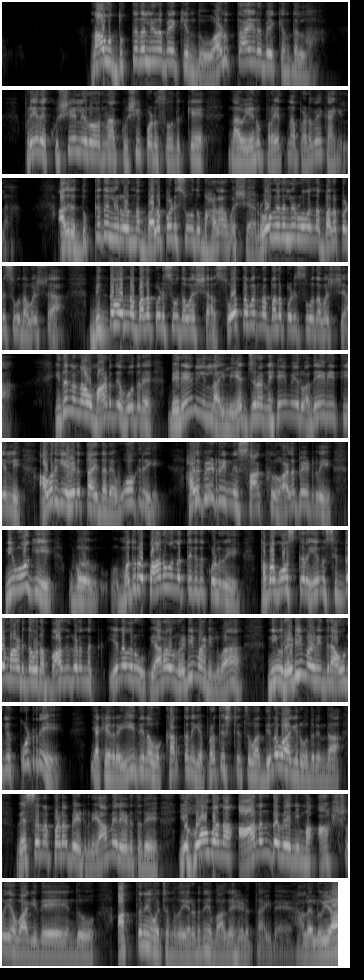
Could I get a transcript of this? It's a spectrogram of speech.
ನಾವು ದುಃಖದಲ್ಲಿರಬೇಕೆಂದು, ಅಳುತ್ತಾ ಇರಬೇಕೆಂತಲ್ಲ ಪ್ರೇರೆ ಖುಷಿಯಲ್ಲಿರೋರನ್ನ ಖುಷಿಪಡಿಸೋದಕ್ಕೆ ನಾವೇನು ಪ್ರಯತ್ನ ಪಡಬೇಕಾಗಿಲ್ಲ. ಆದರೆ ದುಃಖದಲ್ಲಿರೋರನ್ನ ಬಲಪಡಿಸುವುದು ಬಹಳ ಅವಶ್ಯ, ರೋಗದಲ್ಲಿರುವವನ್ನ ಬಲಪಡಿಸುವುದು ಅವಶ್ಯ, ಬಿದ್ದವನ್ನ ಬಲಪಡಿಸುವುದು ಅವಶ್ಯ, ಸೋತವನ್ನು ಬಲಪಡಿಸುವುದು ಅವಶ್ಯ. ಇದನ್ನು ನಾವು ಮಾಡದೆ ಹೋದರೆ ಬೇರೇನೂ ಇಲ್ಲ. ಇಲ್ಲಿ ಎಜ್ಜರ ನೆಹೇಮಿಯರು ಅದೇ ರೀತಿಯಲ್ಲಿ ಅವರಿಗೆ ಹೇಳ್ತಾ ಇದ್ದಾರೆ, ಹೋಗ್ರಿ, ಅಳಬೇಡ್ರಿ ಇನ್ನು ಸಾಕು, ಅಳಬೇಡ್ರಿ. ನೀವು ಹೋಗಿ ಮಧುರ ಪಾನವನ್ನು ತೆಗೆದುಕೊಳ್ಳ್ರಿ. ತಮಗೋಸ್ಕರ ಏನು ಸಿದ್ಧ ಮಾಡಿದವರ ಭಾಗಗಳನ್ನು ಏನಾದರೂ ಯಾರಾದರೂ ರೆಡಿ ಮಾಡಿಲ್ವಾ? ನೀವು ರೆಡಿ ಮಾಡಿದರೆ ಅವ್ರಿಗೆ ಕೊಡ್ರಿ. ಯಾಕೆಂದರೆ ಈ ದಿನವು ಕರ್ತನಿಗೆ ಪ್ರತಿಷ್ಠಿಸುವ ದಿನವಾಗಿರುವುದರಿಂದ ವ್ಯಸನ ಪಡಬೇಡ್ರಿ. ಆಮೇಲೆ ಹೇಳುತ್ತದೆ, ಯಹೋವನ ಆನಂದವೇ ನಿಮ್ಮ ಆಶ್ರಯವಾಗಿದೆ ಎಂದು ಹತ್ತನೇ ವಚನದ ಎರಡನೇ ಭಾಗ ಹೇಳುತ್ತಾ ಇದೆ. ಹಾಲಲುಯ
